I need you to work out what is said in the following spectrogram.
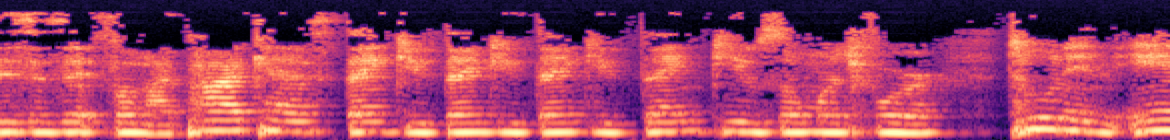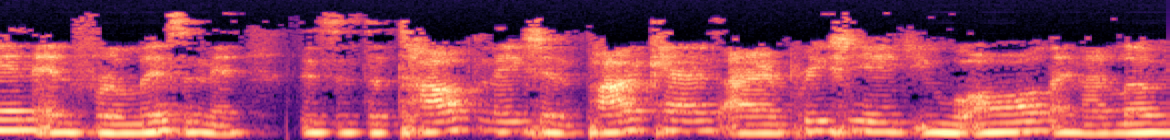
This is it for my podcast. Thank you, thank you, thank you, thank you so much for tuning in and for listening. This is the Talk Nation podcast. I appreciate you all and I love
